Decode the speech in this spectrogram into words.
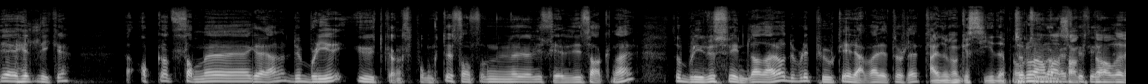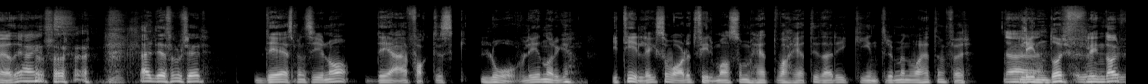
De er helt like. Det er akkurat samme greia. Du blir i utgangspunktet, sånn som vi ser i de sakene her, så blir du svindla der, og du blir pult i ræva, rett og slett. Nei, du kan ikke si det. på Tror du han har sagt det allerede? Jeg. Det er det som skjer. Det Espen sier nå, det er faktisk lovlig i Norge. I tillegg så var det et firma som het Hva het de der, ikke Intrum, men hva het den før? Lindorf. Lindorf.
